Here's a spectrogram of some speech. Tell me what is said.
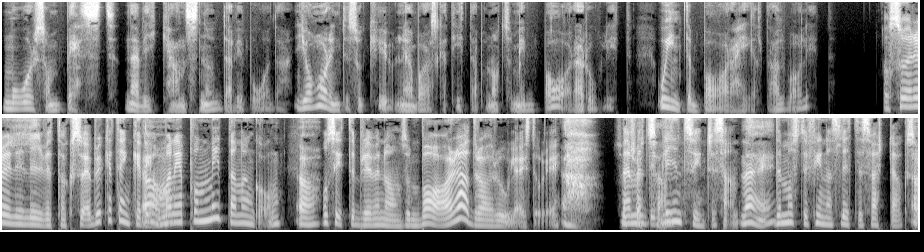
mår som bäst när vi kan snudda vid båda. Jag har inte så kul när jag bara ska titta på något som är bara roligt och inte bara helt allvarligt. Och så är det väl i livet också. Jag brukar tänka det, Ja. om man är på en middag någon gång Ja. och sitter bredvid någon som bara drar roliga historier. Så Nej, men det blir inte så intressant. Nej. Det måste finnas lite svärta också.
